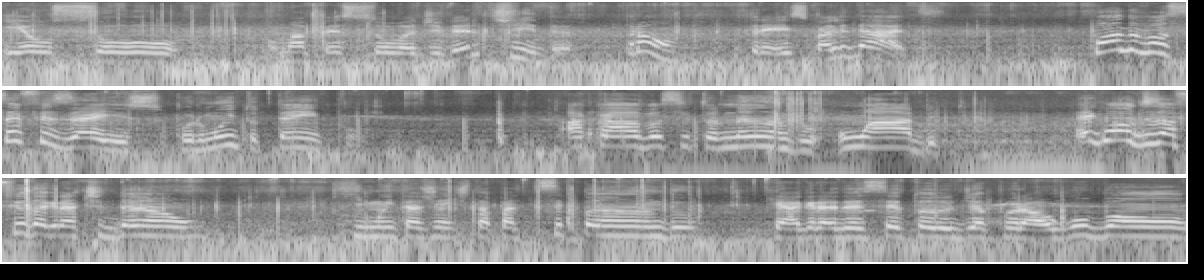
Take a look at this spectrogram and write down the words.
eu sou uma pessoa divertida. Pronto, três qualidades. Quando você fizer isso por muito tempo, acaba se tornando um hábito. É igual o desafio da gratidão, que muita gente está participando, que é agradecer todo dia por algo bom,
